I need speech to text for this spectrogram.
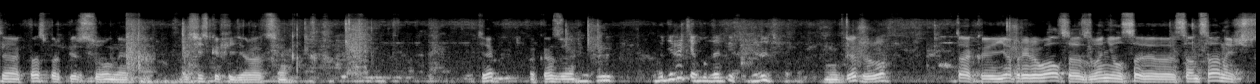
Так, паспорт персоны Российской Федерации. Так, показываю. Вы держите, я буду записывать. Держите пока. Ну, Держу. Так, я прерывался, звонил Сан Саныч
